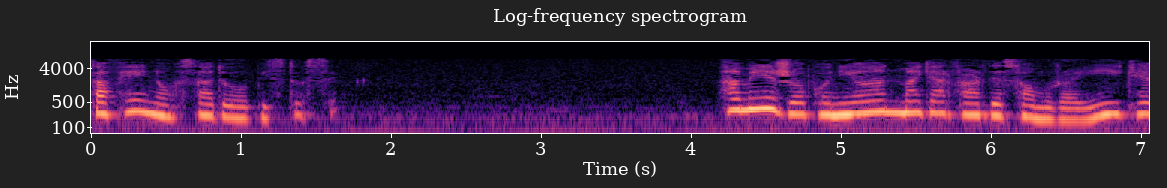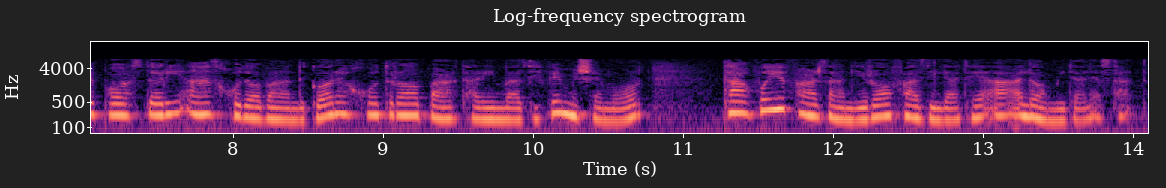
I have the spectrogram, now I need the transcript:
صفحه 923 همه ژاپنیان مگر فرد سامورایی که پاسداری از خداوندگار خود را برترین وظیفه میشمرد تقوای فرزندی را فضیلت اعلا می دانستند.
